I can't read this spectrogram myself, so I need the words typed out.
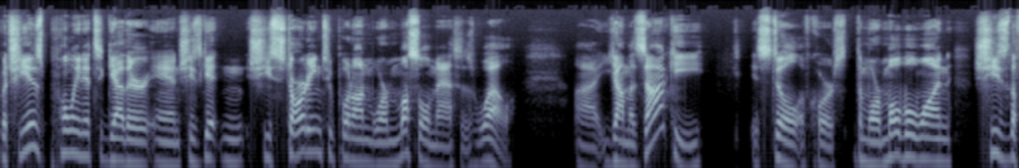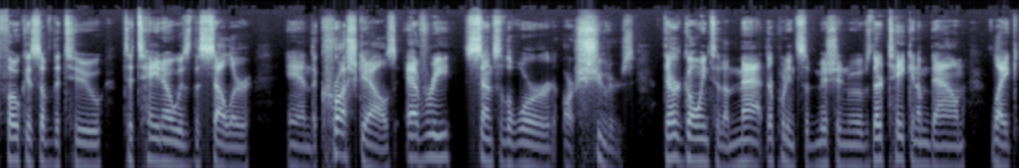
But she is pulling it together, and she's getting she's starting to put on more muscle mass as well. Uh, Yamazaki is still, of course, the more mobile one. She's the focus of the two. Tateno is the seller. And the Crush Gals, every sense of the word, are shooters. They're going to the mat. They're putting submission moves. They're taking them down like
